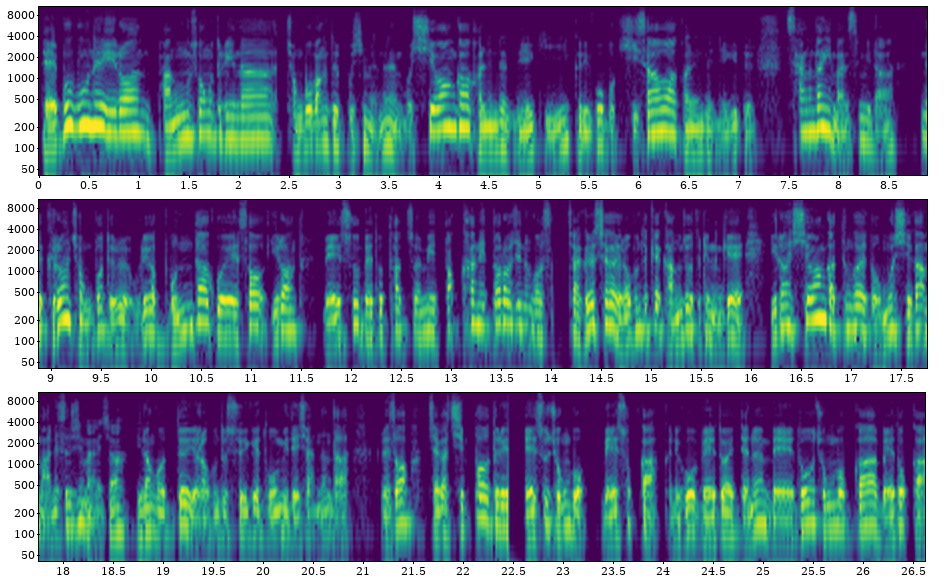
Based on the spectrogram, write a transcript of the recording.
대부분의 이런 방송들이나 정보방들 보시면은 뭐 시황과 관련된 얘기 그리고 뭐 기사와 관련된 얘기들 상당히 많습니다. 근데 그런 정보들을 우리가 본다고 해서 이런 매수 매도 타점이 떡하니 떨어지는 것은 자 그래서 제가 여러분들께 강조드리는 게 이런 시황 같은 거에 너무 시간 많이 쓰지 말자 이런 것들 여러분들 수익에 도움이 되지 않는다 그래서 제가 짚어드린 매수 종목 매수가 그리고 매도할 때는 매도 종목과 매도가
